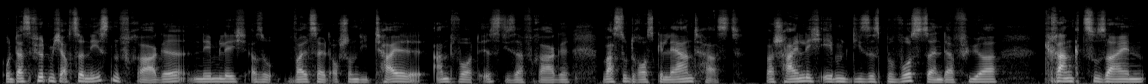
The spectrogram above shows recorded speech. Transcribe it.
Und das führt mich auch zur nächsten Frage, nämlich, also weil es halt auch schon die Teilantwort ist dieser Frage, was du daraus gelernt hast. Wahrscheinlich eben dieses Bewusstsein dafür, krank zu sein,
